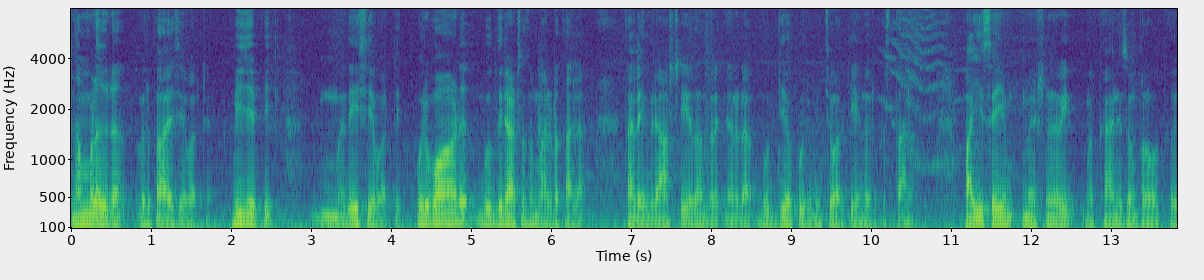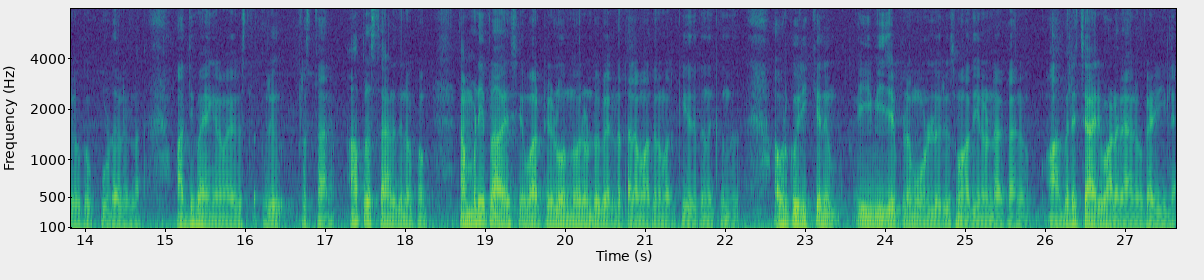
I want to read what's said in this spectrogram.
നമ്മൾ ഒരു ഒരു പ്രാദേശിക പാർട്ടിയാണ് ബി ജെ പി ദേശീയ പാർട്ടി ഒരുപാട് ബുദ്ധിരാക്ഷസന്മാരുടെ തല തലയും രാഷ്ട്രീയ തന്ത്രജ്ഞരുടെ ബുദ്ധിയൊക്കെ ഒരുമിച്ച് വർക്ക് ചെയ്യുന്ന ഒരു പ്രസ്ഥാനം. പൈസയും മെഷീനറി മെക്കാനിസവും പ്രവർത്തകരും ഒക്കെ കൂടുതലുള്ള അതിഭയങ്കരമായ ഒരു ഒരു പ്രസ്ഥാനം. ആ പ്രസ്ഥാനത്തിനൊപ്പം നമ്മുടെ ഈ പ്രാദേശിക പാർട്ടികൾ ഒന്നോ രണ്ടോ പേരുടെ തല മാത്രം വർക്ക് ചെയ്തിട്ട് നിൽക്കുന്നത്. അവർക്കൊരിക്കലും ഈ ബി ജെ പിയുടെ മുകളിലൊരു സ്വാധീനം ഉണ്ടാക്കാനോ അവരെ ചാരി വളരാനോ കഴിയില്ല.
